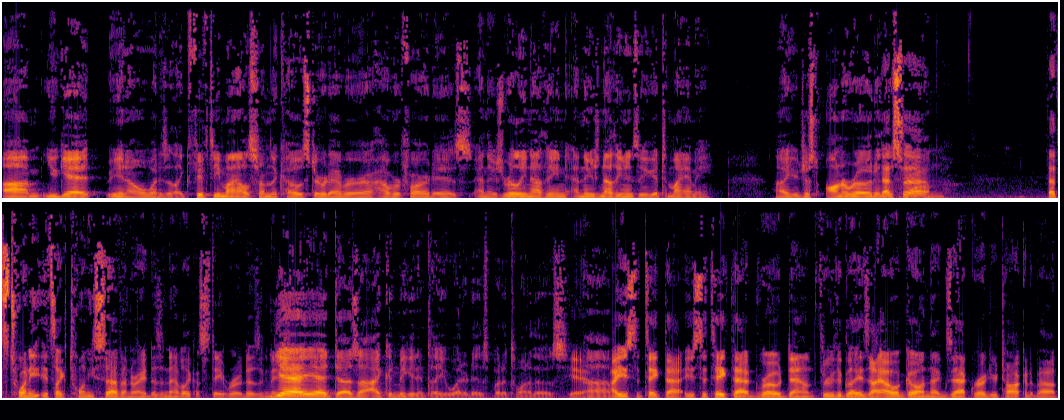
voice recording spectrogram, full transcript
um, you get, you know, what is it, like 50 miles from the coast or whatever, however far it is, and there's really nothing, and there's nothing until you get to Miami. Uh, you're just on a road in That's the swamp. um, that's twenty. It's like 27, right? Doesn't it have like a state road designation. yeah, yeah, it does. I couldn't make it and tell you what it is, but it's one of those. Yeah, Um, I used to take that. I used to take that road down through the glades. I, I would go on the exact road you're talking about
